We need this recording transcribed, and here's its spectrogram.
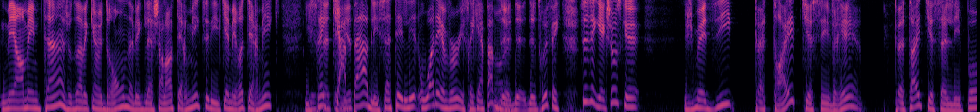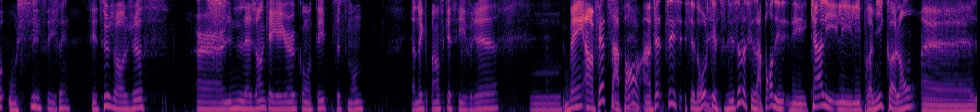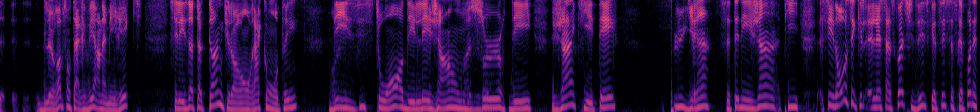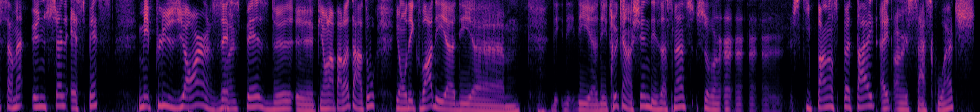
Mais- en même temps, je veux dire, avec un drone, avec de la chaleur thermique, tu sais, les caméras thermiques, il Les serait satellites. capable, les satellites, whatever, il serait capable de, Ouais. de, de trucs. Fait tu sais, c'est quelque chose que je me dis, peut-être que c'est vrai, peut-être que ça l'est pas aussi. C'est-tu genre juste un- une légende que quelqu'un a contée, puis tout le monde. Il y en a qui pensent que c'est vrai, ou. Ben, en fait, ça C'est- part. En fait, tu sais, c'est- drôle que tu dis ça parce que ça part des. des- quand les, les- les premiers colons euh, de l'Europe sont arrivés en Amérique, c'est les Autochtones qui leur ont raconté des histoires, des légendes Ouais, sur des gens qui étaient plus grands. C'était des gens. Puis c'est drôle, c'est que le Sasquatch, ils disent que tu sais, ce serait pas nécessairement une seule espèce, mais plusieurs espèces de. euh, puis on en parlera tantôt. Ils ont découvert des, euh, des, euh, des, des- des, des trucs en Chine, des ossements sur un, ce qu'ils pensent peut-être être un Sasquatch,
